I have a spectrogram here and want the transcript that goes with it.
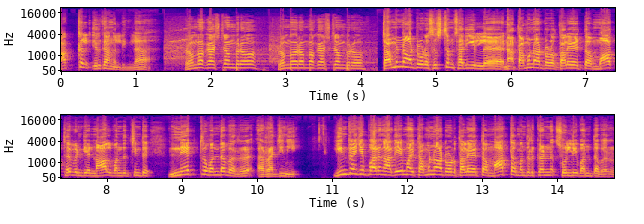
மக்கள் இருக்காங்க இல்லைங்களா? ரொம்ப கஷ்டம் ப்ரோ ரொம்ப ரொம்ப கஷ்டம் ப்ரோ தமிழ்நாட்டோட சிஸ்டம் சரியில்லை. நான் தமிழ்நாட்டோட தலையெழுத்தை மாற்ற வேண்டிய நாள் வந்துச்சுன்ட்டு நேற்று வந்தவர் ரஜினி. இன்றைக்கு பாருங்க அதே மாதிரி தமிழ்நாட்டோட தலையெழுத்தை மாற்ற வந்திருக்கன்னு சொல்லி வந்தவர்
